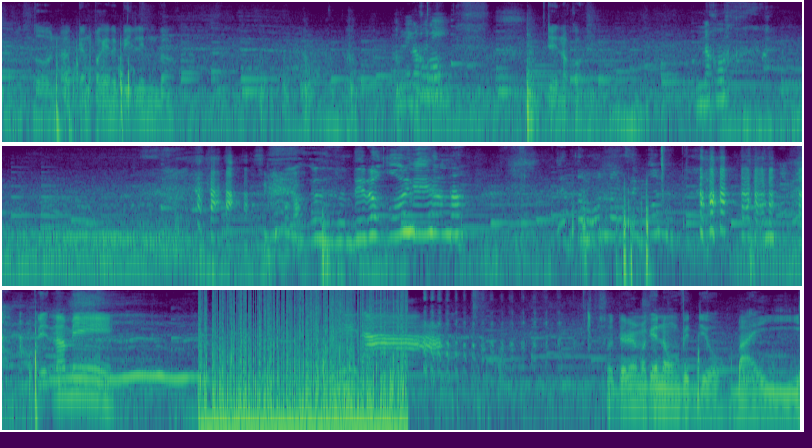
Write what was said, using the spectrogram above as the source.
ito, dagkan pa kayo nabilin ba? Nako. Di nako. Nako. Sige ba ka? Hindi na kuya yun na. Ito lang sipon. Di nami. Hindi na. So, there mag video. Bye.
